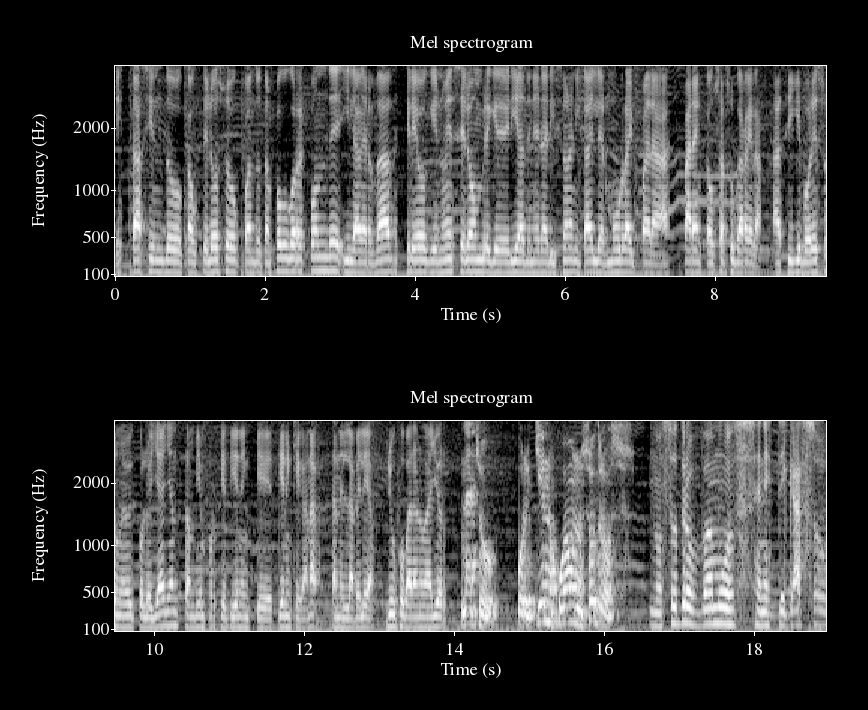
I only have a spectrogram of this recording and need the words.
Está siendo cauteloso cuando tampoco corresponde y la verdad creo que no es el hombre que debería tener Arizona ni Kyler Murray para, para encauzar su carrera. Así que por eso me voy con los Giants, también porque tienen que, tienen que ganar, están en la pelea. Triunfo para Nueva York. Nacho, ¿por quién nos jugamos nosotros? Nosotros vamos en este caso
